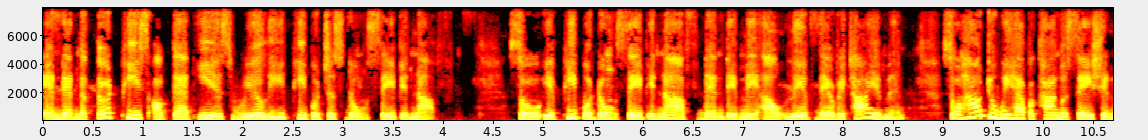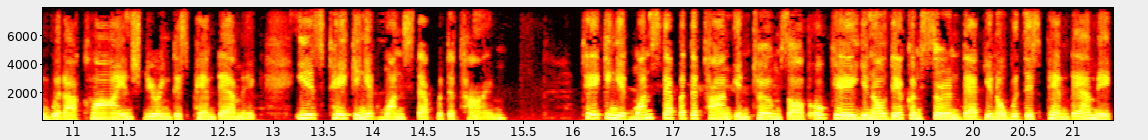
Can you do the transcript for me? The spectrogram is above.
and then the third piece of that is really people just don't save enough so if people don't save enough, then they may outlive their retirement. So how do we have a conversation with our clients during this pandemic? Is taking it one step at a time taking it one step at a time in terms of okay you know they're concerned that you know with this pandemic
